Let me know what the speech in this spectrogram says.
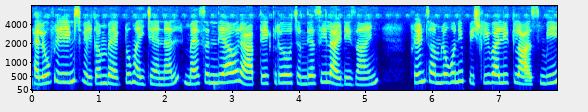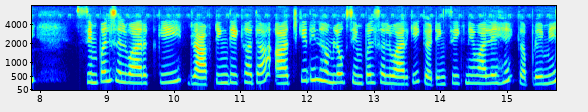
Hello friends, welcome back to my channel. मैं संध्या और आप देख रहे हो संध्या सी लाई डिज़ाइन। फ्रेंड्स, हम लोगों ने पिछली वाली क्लास में सिंपल सलवार की ड्राफ्टिंग देखा था। आज के दिन हम लोग सिंपल सलवार की कटिंग सीखने वाले हैं कपड़े में।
